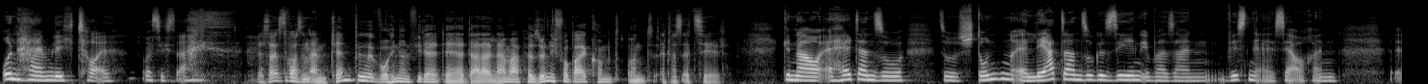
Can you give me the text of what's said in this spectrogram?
unheimlich toll, muss ich sagen. Das heißt, du warst in einem Tempel, wo hin und wieder der Dalai Lama persönlich vorbeikommt und etwas erzählt. Genau, er hält dann so, so Stunden, er lehrt dann so gesehen über sein Wissen. Er ist ja auch ein, äh,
